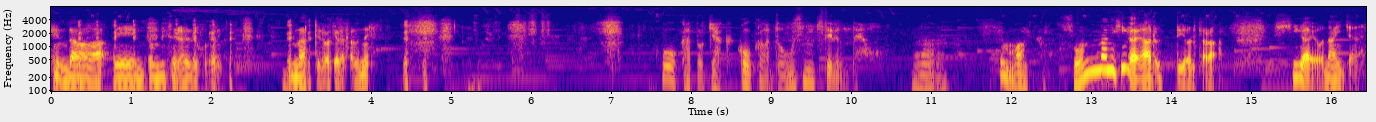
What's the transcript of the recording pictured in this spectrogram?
けん玉が永遠と見せられることになってるわけだからね。効果と逆効果が同時に来てるんだよ。うん。でもまあ、そんなに被害あるって言われたら、被害はないんじゃない？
